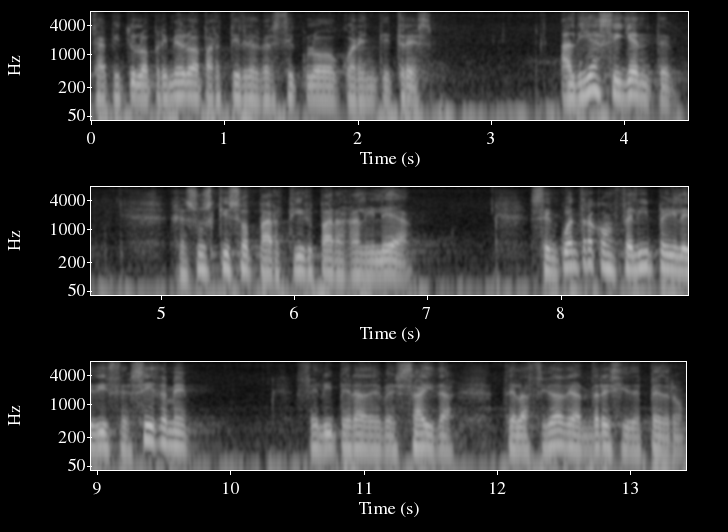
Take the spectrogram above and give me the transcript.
capítulo primero a partir del versículo 43. Al día siguiente, Jesús quiso partir para Galilea. Se encuentra con Felipe y le dice, sígueme. Felipe era de Besaida, de la ciudad de Andrés y de Pedro.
